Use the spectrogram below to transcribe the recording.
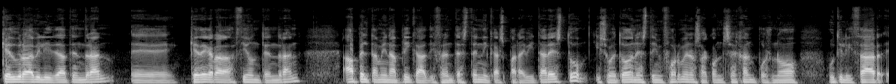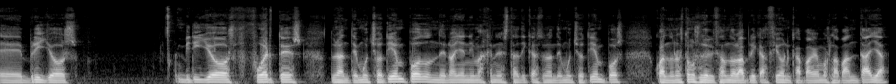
qué durabilidad tendrán, eh, qué degradación tendrán. Apple también aplica diferentes técnicas para evitar esto y sobre todo en este informe nos aconsejan pues no utilizar eh, brillos brillos fuertes durante mucho tiempo, donde no hayan imágenes estáticas durante mucho tiempo, cuando no estamos utilizando la aplicación, que apaguemos la pantalla.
